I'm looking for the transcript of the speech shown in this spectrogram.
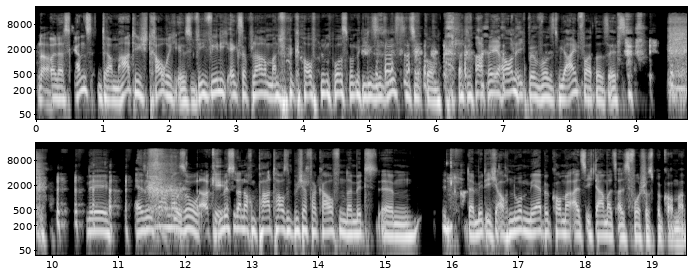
weil das ganz dramatisch traurig ist, wie wenig Exemplare man verkaufen muss, um in diese Liste zu kommen. Das war mir ja auch nicht bewusst, wie einfach das ist. Nee, also ich sag mal so, okay. ich müsste dann noch ein paar tausend Bücher verkaufen, damit, ähm, damit ich auch nur mehr bekomme, als ich damals als Vorschuss bekommen habe.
